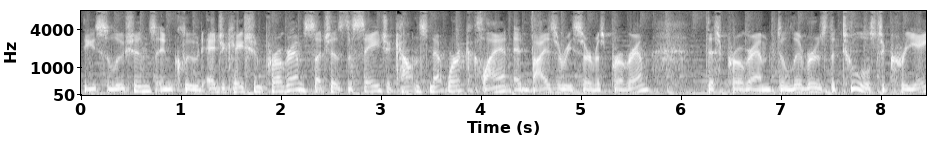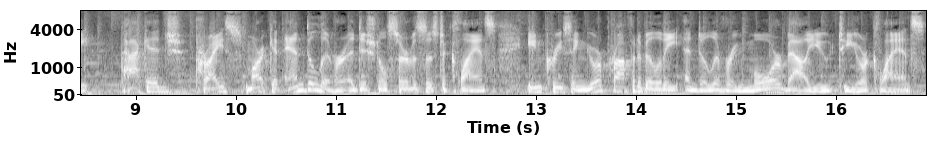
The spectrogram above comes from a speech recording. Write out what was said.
These solutions include education programs such as the Sage Accountants Network Client Advisory Service Program. This program delivers the tools to create, package, price, market, and deliver additional services to clients, increasing your profitability and delivering more value to your clients.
